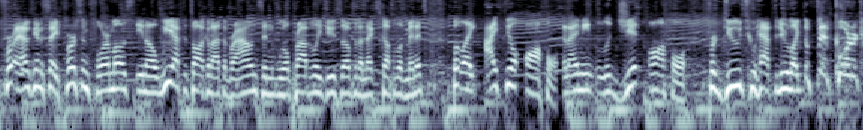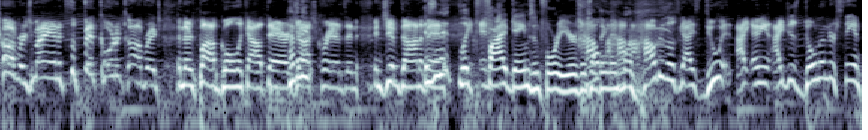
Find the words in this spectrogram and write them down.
for, I was going to say, first and foremost, you know, we have to talk about the Browns, and we'll probably do so for the next couple of minutes. But like, I feel awful, and I mean legit awful for dudes who have to do like the fifth quarter coverage. Man, it's the fifth quarter coverage, and there's Bob Golic out there, and Haven't Josh it- Kranz, and, and Jim Donovan. Isn't it like And- five games in four years or how, something they've how, won? how do those guys do it? I, I mean, I just don't understand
